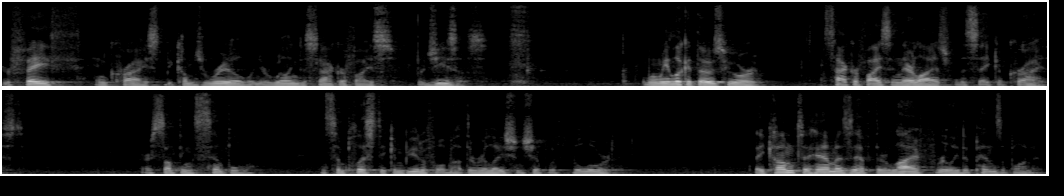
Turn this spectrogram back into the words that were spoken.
Your faith in Christ becomes real when you're willing to sacrifice for Jesus. When we look at those who are sacrificing their lives for the sake of Christ, there's something simple and simplistic and beautiful about their relationship with the Lord. They come to Him as if their life really depends upon it.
